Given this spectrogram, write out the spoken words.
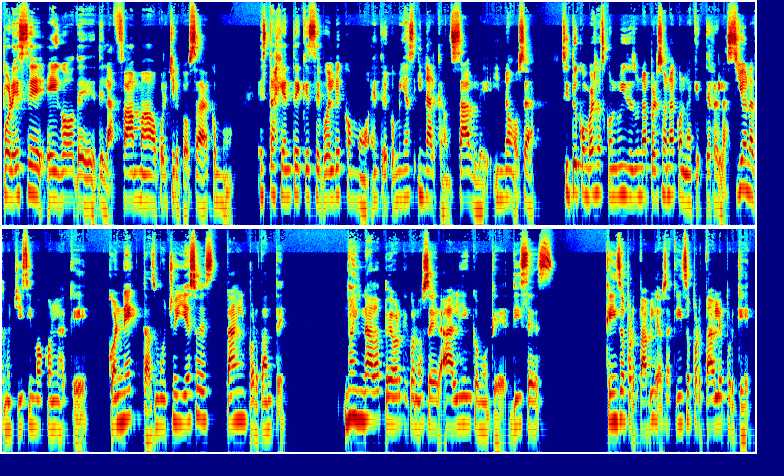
por ese ego de, de la fama o cualquier cosa, como esta gente que se vuelve como, entre comillas, inalcanzable. Y no, o sea, si tú conversas con Luis, es una persona con la que te relacionas muchísimo, con la que conectas mucho y eso es tan importante. No hay nada peor que conocer a alguien como que dices, qué insoportable, o sea, qué insoportable porque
